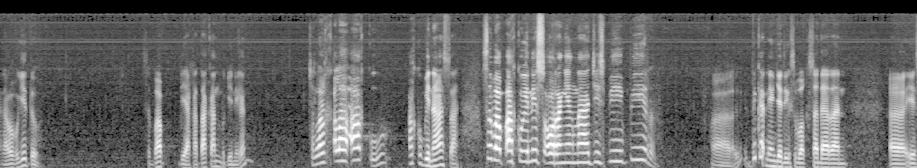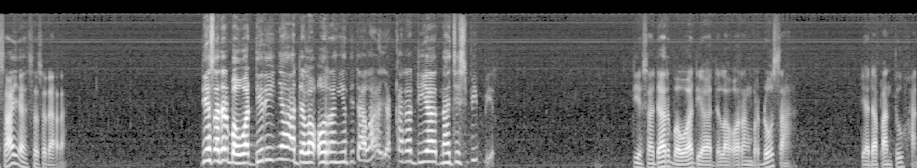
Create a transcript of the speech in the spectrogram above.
Kenapa begitu? Sebab dia katakan begini kan, celakalah aku, aku binasa. Sebab aku ini seorang yang najis bibir. Wah, itu kan yang jadi sebuah kesadaran uh, Yesaya, saudara. Dia sadar bahwa dirinya adalah orang yang tidak layak karena dia najis bibir. Dia sadar bahwa dia adalah orang berdosa di hadapan Tuhan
